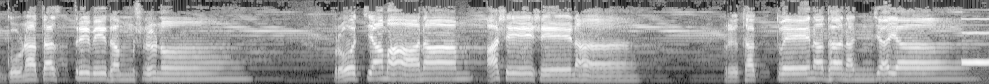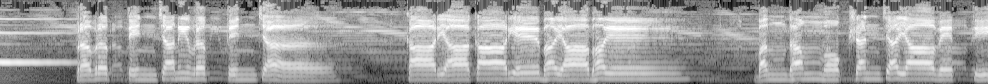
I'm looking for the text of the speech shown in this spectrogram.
गुणतस्त्रिविधम् शृणु। प्रोच्यमानाम् अशेषेण। पृथक्त्वेन धनञ्जय। प्रवृत्तिम् च निवृत्तिम् च कार्याकार्ये भयाभये। बन्धम् मोक्षम् च या वेत्ति।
